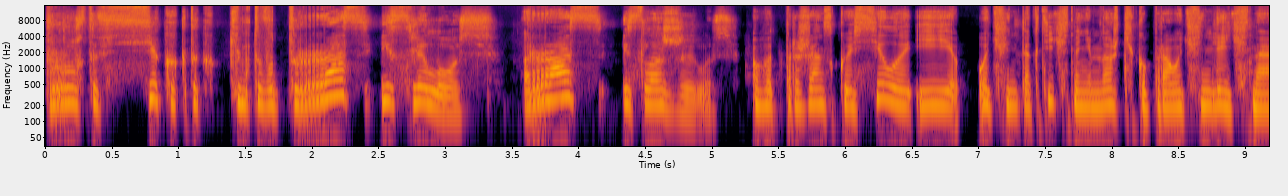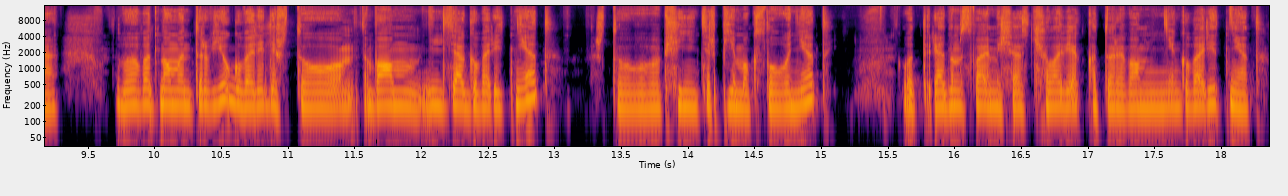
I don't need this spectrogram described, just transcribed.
просто все как-то каким-то вот раз и слилось. Раз и сложилось. Вот про женскую силу и очень тактично немножечко про очень личное. Вы в одном интервью говорили, что вам нельзя говорить «нет», что вы вообще нетерпимо к слову «нет». Вот рядом с вами сейчас человек, который вам не говорит «нет».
